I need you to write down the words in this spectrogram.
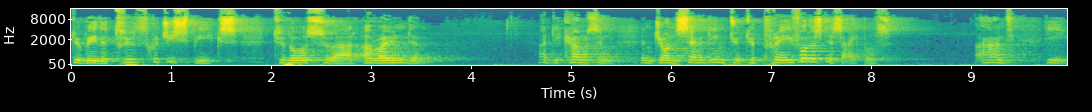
to be the truth which He speaks to those who are around Him. And He comes in, in John 17 to, to pray for His disciples. And He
